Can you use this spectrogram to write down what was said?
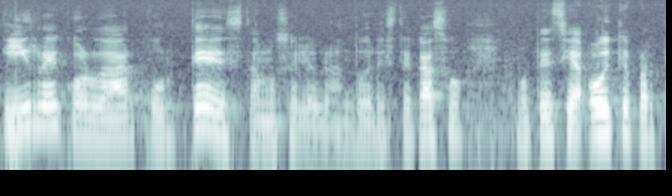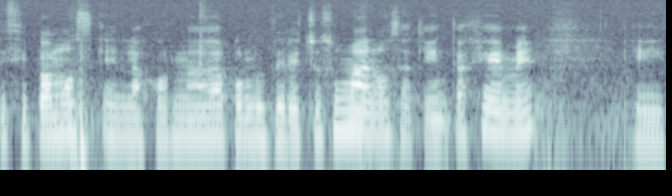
y recordar por qué estamos celebrando. En este caso, como hoy que participamos en la Jornada por los Derechos Humanos aquí en Cajeme, eh,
